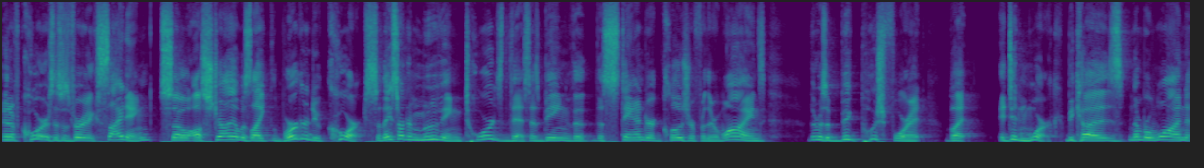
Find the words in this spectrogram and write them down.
And of course, this was very exciting. So Australia was like, we're going to do corks. So they started moving towards this as being the, the standard closure for their wines. There was a big push for it, but it didn't work because number one,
